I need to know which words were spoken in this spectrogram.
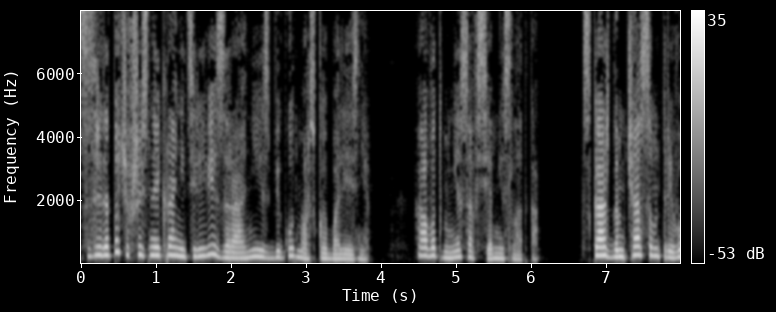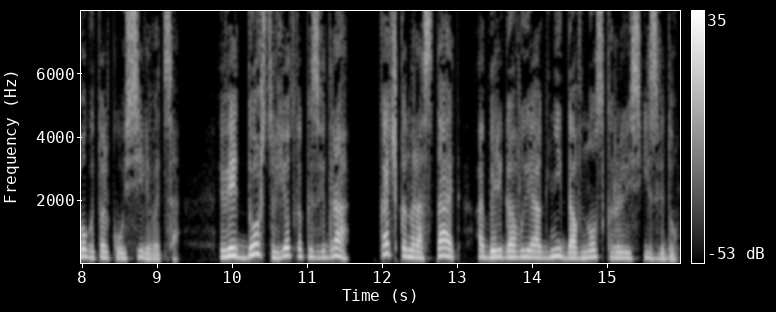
Сосредоточившись на экране телевизора, они избегут морской болезни. А вот мне совсем не сладко. С каждым часом тревога только усиливается. Ведь дождь льет как из ведра, качка нарастает, а береговые огни давно скрылись из виду.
